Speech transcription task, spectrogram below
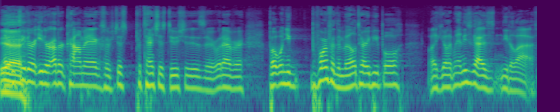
Like, Yeah. it's either either other comics or just pretentious douches or whatever. But when you perform for the military people, like you're like, man, these guys need a laugh.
